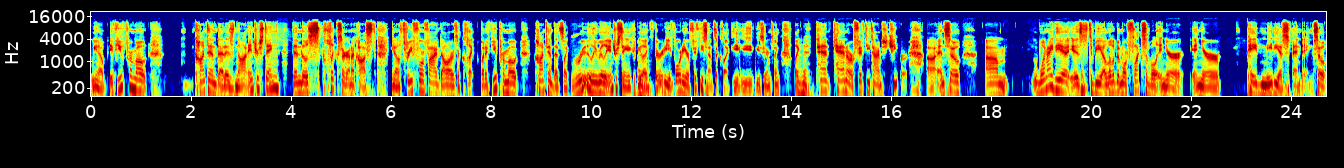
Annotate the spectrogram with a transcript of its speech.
you know if you promote content that is not interesting, then those clicks are going to cost, you know, three, four, five dollars a click. But if you promote content that's like really, really interesting, it could be mm-hmm. like 30, 40, or 50 cents a click. You, you, you see what I'm saying? Like mm-hmm. 10, 10 or 50 times cheaper. Uh, and so, um, one idea is to be a little bit more flexible in your in your paid media spending. So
